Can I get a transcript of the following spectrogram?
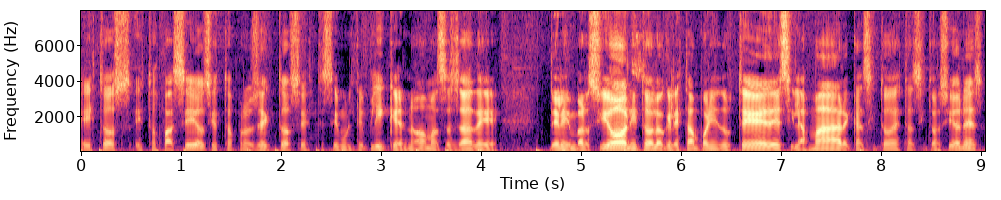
estos, estos paseos y estos proyectos este, se multipliquen, ¿no? Más allá de, la inversión y todo lo que le están poniendo ustedes y las marcas y todas estas situaciones,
